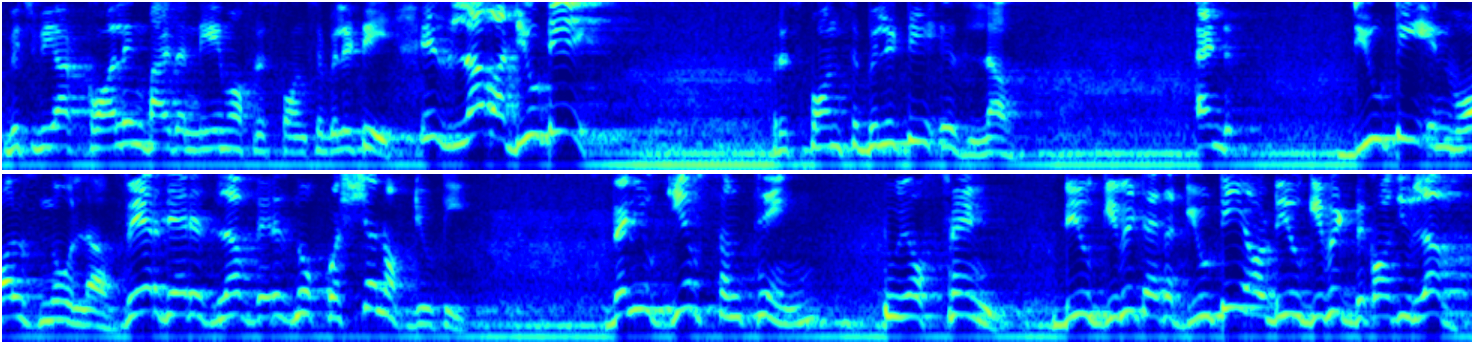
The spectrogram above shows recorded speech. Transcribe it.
which we are calling by the name of responsibility. Is love a duty? Responsibility is love. And duty involves no love. Where there is love, there is no question of duty. When you give something to your friend, do you give it as a duty or do you give it because you love?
